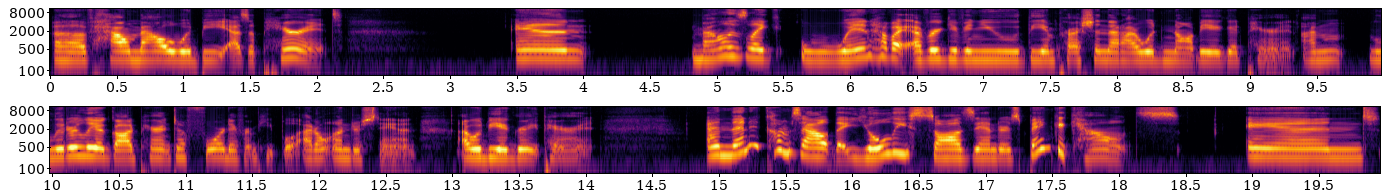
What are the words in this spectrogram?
of how Mal would be as a parent. And Mal is like, when have I ever given you the impression that I would not be a good parent? I'm literally a godparent to four different people. I don't understand. I would be a great parent. And then it comes out that Yoly saw Xander's bank accounts, and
